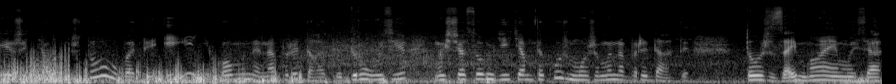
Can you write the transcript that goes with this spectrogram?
своє життя влаштовувати і нікому не набридати. Друзі, ми з часом дітям також можемо набридати. Тож займаємося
